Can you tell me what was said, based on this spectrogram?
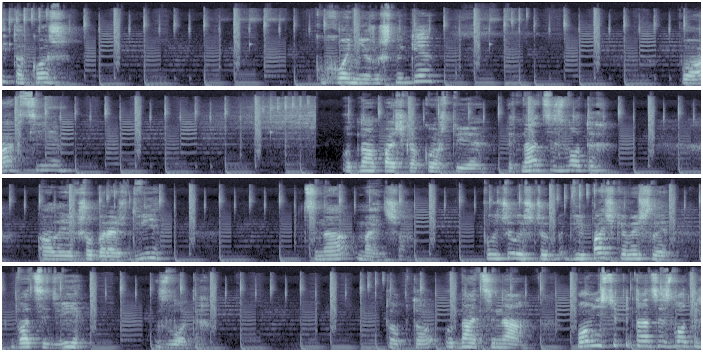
І також кухонні рушники по акції. Одна пачка коштує 15 злотих, але якщо береш дві, ціна менша. Получилось, що дві пачки вийшли 22 злотих. Тобто одна ціна повністю 15 злотих,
